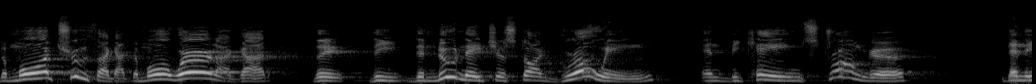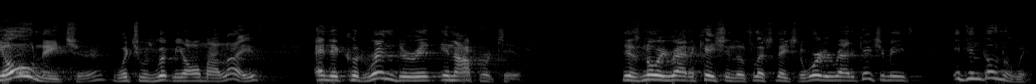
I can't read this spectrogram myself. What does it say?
the more truth I got, the more word I got, the, the, the new nature started growing and became stronger than the old nature, which was with me all my life. and it could render it inoperative. There's no eradication of the flesh nature. The word eradication means it didn't go nowhere.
